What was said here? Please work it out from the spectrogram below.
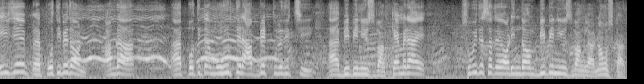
এই যে প্রতিবেদন, আমরা প্রতিটা মুহূর্তের আপডেট তুলে দিচ্ছি বিপি নিউজ বাং ক্যামেরায় সুবিধের সাথে অরিন্দম, বিপি নিউজ বাংলা। নমস্কার।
